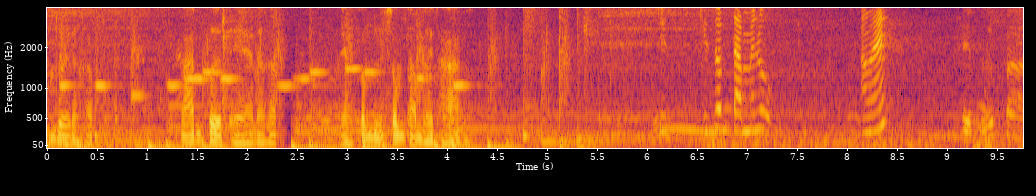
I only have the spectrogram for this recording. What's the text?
ำด้วยนะครับ ร้านเปิดแอร์นะครับ แต่ก็มีส้มตำให้ทานกินกินส้มตำไหมลูก เอาไหมเผ็ดหรือเปล่า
